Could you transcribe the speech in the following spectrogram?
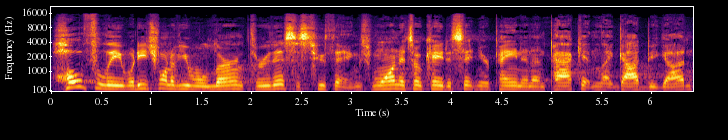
hopefully, what each one of you will learn through this is two things. One, it's okay to sit in your pain and unpack it and let God be God.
